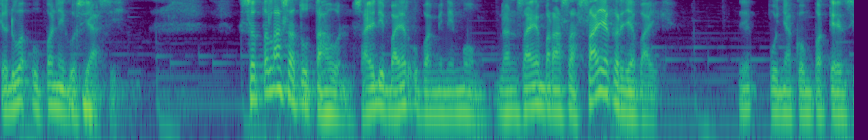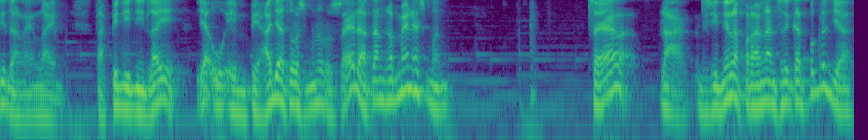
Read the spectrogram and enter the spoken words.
Kedua, upah negosiasi. Setelah satu tahun, saya dibayar upah minimum. Dan saya merasa saya kerja baik. Ya, punya kompetensi dan lain-lain. Tapi dinilai, ya UMP aja terus-menerus. Saya datang ke manajemen. Saya, nah di sinilah peranan serikat pekerja.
